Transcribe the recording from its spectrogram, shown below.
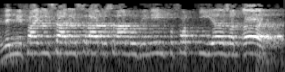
And then we find Isa alayhi salatu wasalam will remain for 40 years on earth.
